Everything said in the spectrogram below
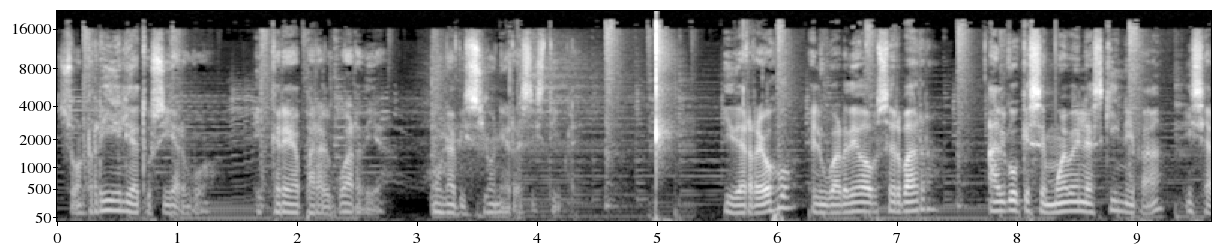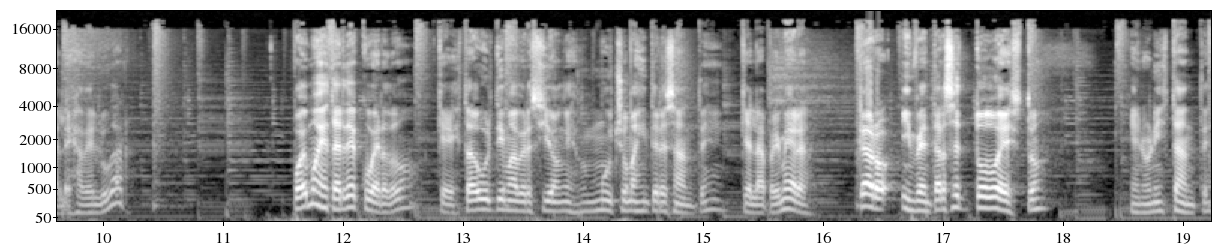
sonríele a tu siervo y crea para el guardia una visión irresistible. Y de reojo, el guardia va a observar algo que se mueve en la esquina y va y se aleja del lugar. Podemos estar de acuerdo que esta última versión es mucho más interesante que la primera. Claro, inventarse todo esto en un instante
